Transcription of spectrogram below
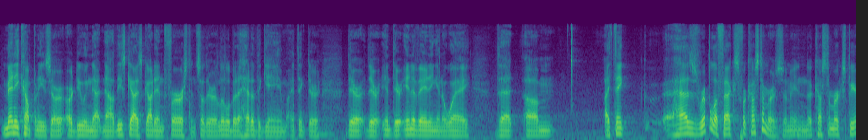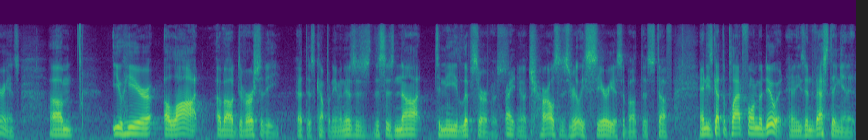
Many companies are, are doing that now. These guys got in first, and so they're a little bit ahead of the game. I think they're, they're, they're, in, they're innovating in a way that um, I think has ripple effects for customers. I mean, the customer experience. Um, you hear a lot about diversity at this company. I mean, this is this is not to me lip service. Right. You know, Charles is really serious about this stuff, and he's got the platform to do it, and he's investing in it.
